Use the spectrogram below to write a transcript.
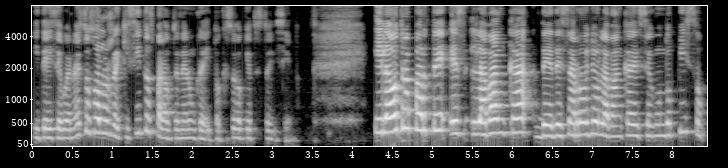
y te dice, bueno, estos son los requisitos para obtener un crédito, que es lo que yo te estoy diciendo. Y la otra parte es la banca de desarrollo, la banca de segundo piso,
